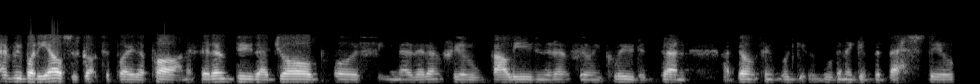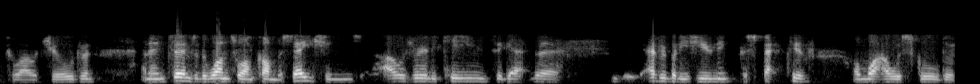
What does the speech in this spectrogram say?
everybody else has got to play their part. And if they don't do their job, or if you know they don't feel valued and they don't feel included, then I don't think we're, we're going to give the best deal to our children. And in terms of the one-to-one conversations, I was really keen to get the everybody's unique perspective on what our school does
